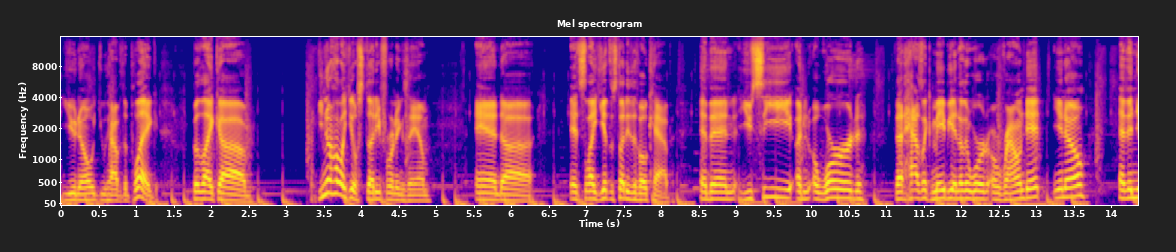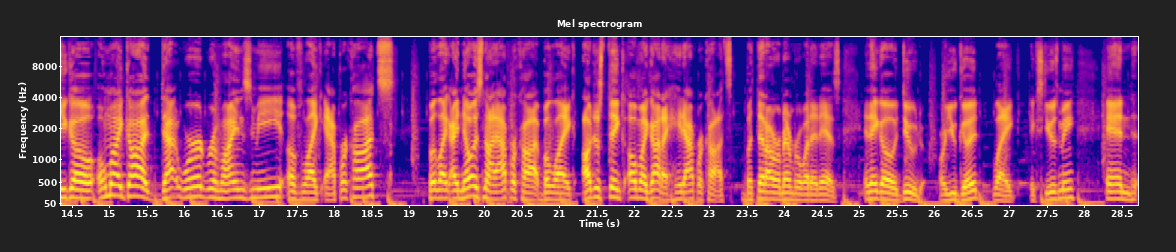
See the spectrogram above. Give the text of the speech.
you know you have the plague. But like um you know how like you'll study for an exam and uh it's like you have to study the vocab and then you see an, a word that has like maybe another word around it you know? And then you go oh my god that word reminds me of like apricots but like I know it's not apricot, but like I'll just think, oh my god, I hate apricots. But then I'll remember what it is, and they go, dude, are you good? Like, excuse me, and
